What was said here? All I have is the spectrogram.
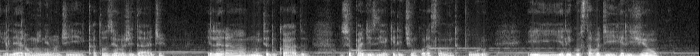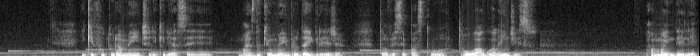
ele era um menino de 14 anos de idade. Ele era muito educado. O seu pai dizia que ele tinha um coração muito puro e ele gostava de religião. E que futuramente ele queria ser mais do que um membro da igreja, talvez ser pastor ou algo além disso. A mãe dele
